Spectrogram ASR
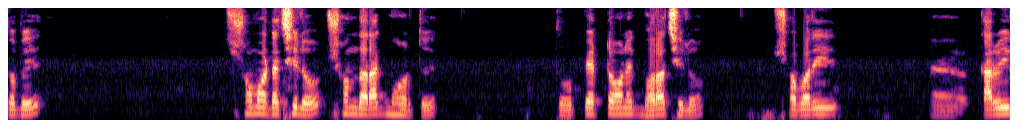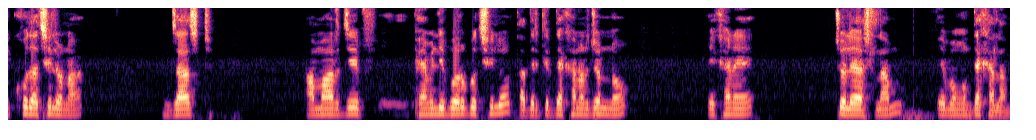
তবে সময়টা ছিল সন্ধ্যার আগ মুহূর্তে, তো পেটটা অনেক ভরা ছিল, সবারই কারোই ক্ষুধা ছিল না। জাস্ট আমার যে ফ্যামিলি বর্গ ছিল তাদেরকে দেখানোর জন্য এখানে চলে আসলাম এবং দেখালাম।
